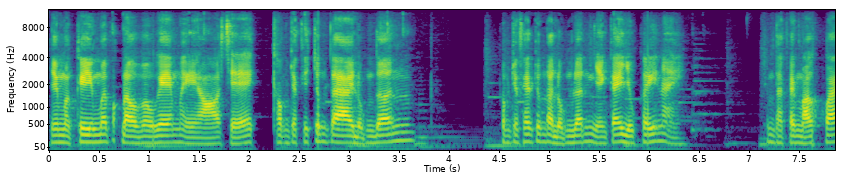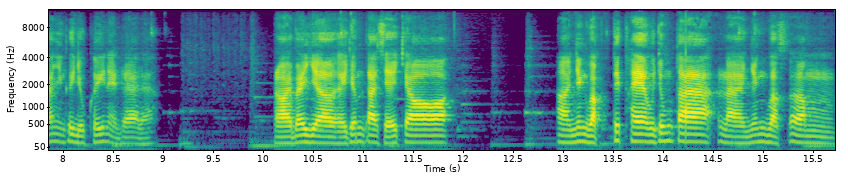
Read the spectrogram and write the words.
Nhưng mà khi mới bắt đầu vào game thì họ sẽ không cho phép chúng ta đụng đến không cho phép chúng ta đụng đến những cái vũ khí này. Chúng ta phải mở khóa những cái vũ khí này ra đã. Rồi bây giờ thì chúng ta sẽ cho à, nhân vật tiếp theo của chúng ta là nhân vật um,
